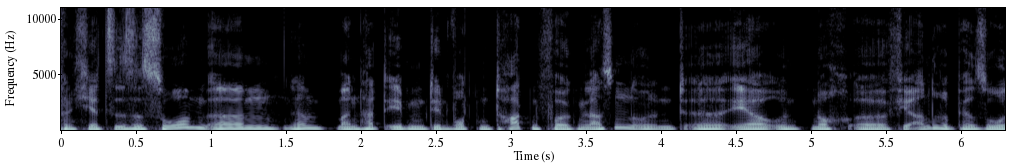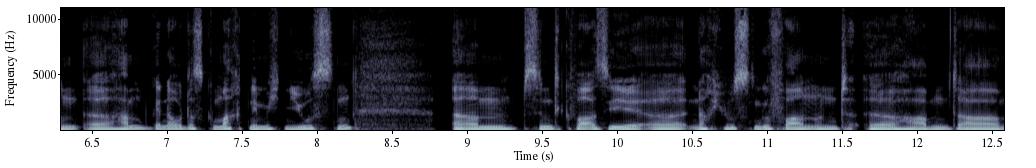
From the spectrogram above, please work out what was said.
jetzt ist es so, ähm, ja, man hat eben den Worten Taten folgen lassen und er und noch vier andere Personen haben genau das gemacht, nämlich in Houston ähm, sind quasi äh, nach Houston gefahren und äh, haben da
